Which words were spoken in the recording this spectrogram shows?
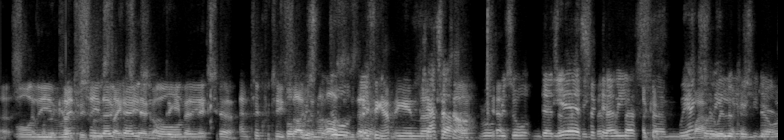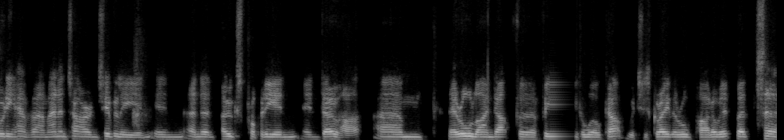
uh, or the Red Sea location, or the antiquity site in the heart. Is anything happening in uh, Qatar? Qatar? Yeah. Resort and desert. Yes, okay. We, okay. Um, we actually, we're looking, you know, already have um, Anantara and Tivoli in, in and an Oaks property in in Doha. Um, they're all lined up for FIFA World Cup, which is great. They're all part of it. But uh,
